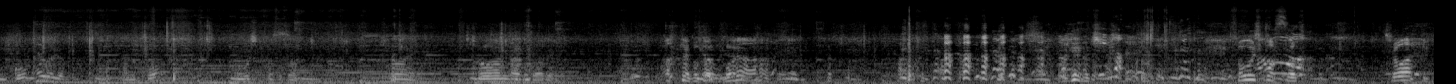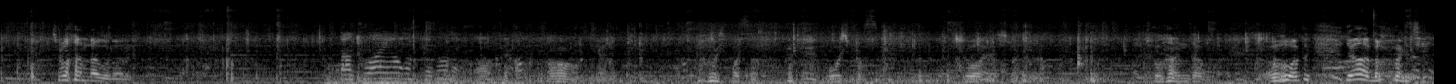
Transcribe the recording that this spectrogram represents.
안고 안고 보고 싶었어. 좋아해. 좋아한다고 너를. 아 뭐야 뭐야. 키가 보고 싶었어. 좋아 좋아한다고 너를. 나 좋아해 하고 대단해. 아 그래? 어 미안해. 보고 싶었어. 보고 싶었어. 좋아해. 좋아한다고. 어 어떡? 야 너 이제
